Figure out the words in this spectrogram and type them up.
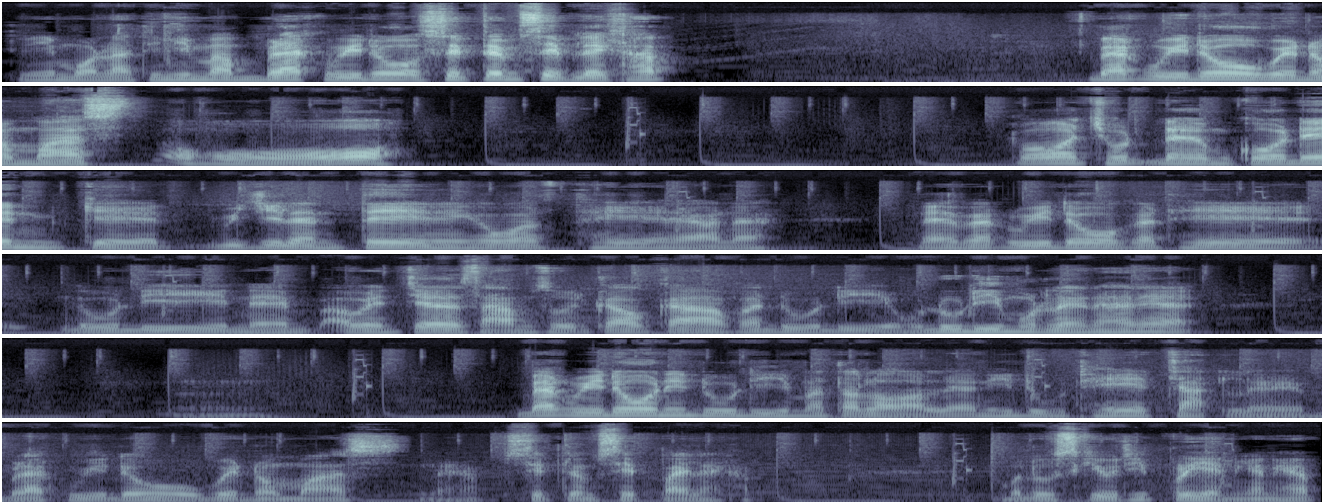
ทีนี้หมดแล้ว ทีนี้มา Black Widow 10 เต็ม 10 เลยครับ Black Widow Venomous โอ้โห เพราะว่าชุดเดิม Golden Gate Vigilante นี่ก็ว่าเท่แล้วนะ ใน Black Widow ก็เท่ดูดีใน Avenger 3099ก็ดูดีโอ้โหดูดีหมดเลยนะเนี่ยแบล็กวีโดนี่ดูดีมาตลอดเลย อันนี้ดูเท่จัดเลย Black Widow Venomus นะครับสิบเต็มสิบไปเลยครับ มาดูสกิลที่เปลี่ยนกันครับ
